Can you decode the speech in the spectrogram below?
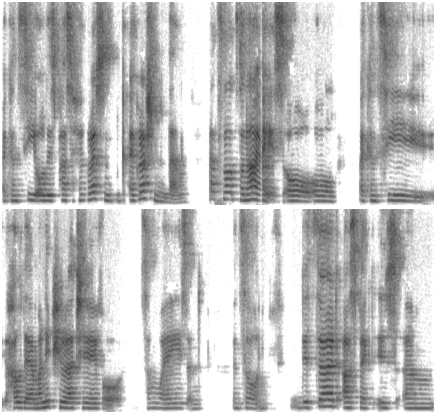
I can see all this passive aggression, aggression in them. That's not so nice. Or, or I can see how they're manipulative or some ways and and so on. The third aspect is um,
